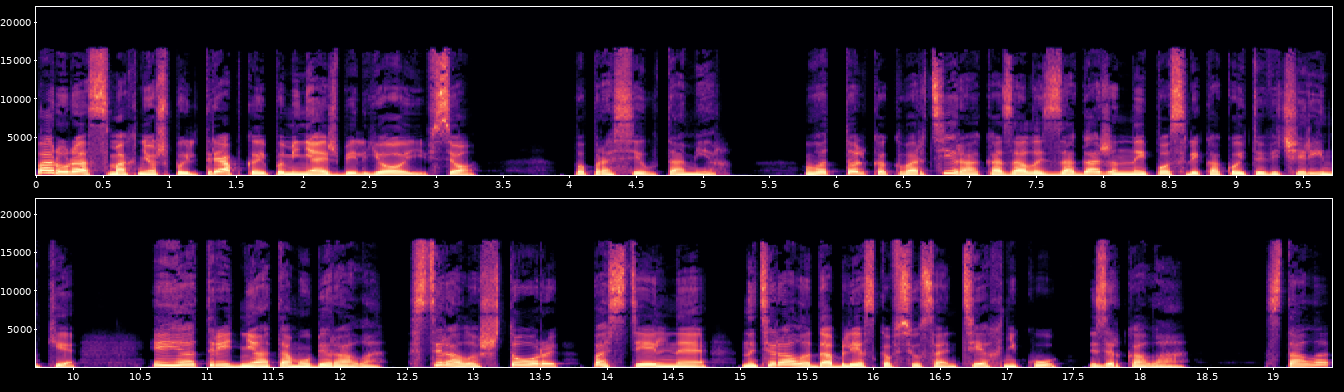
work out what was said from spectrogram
Пару раз смахнешь пыль тряпкой, поменяешь белье и все. Попросил Тамир. Вот только квартира оказалась загаженной после какой-то вечеринки, и я три дня там убирала. Стирала шторы, постельное, натирала до блеска всю сантехнику, зеркала. Стало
